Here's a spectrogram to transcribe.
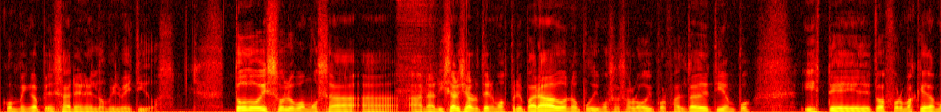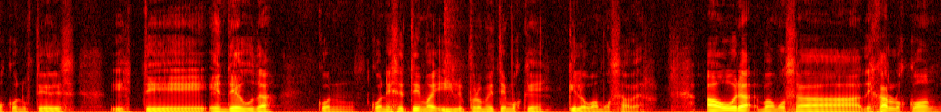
convenga pensar en el 2022. Todo eso lo vamos a, analizar, ya lo tenemos preparado, no pudimos hacerlo hoy por falta de tiempo. Este, de todas formas quedamos con ustedes este, en deuda con, ese tema y le prometemos que, lo vamos a ver. Ahora vamos a dejarlos con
